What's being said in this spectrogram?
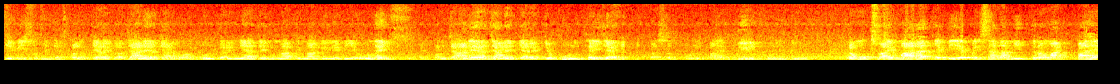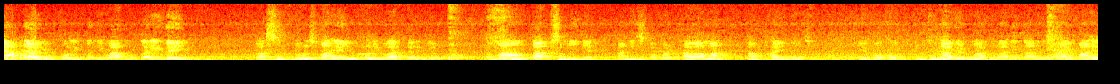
કેવી સુવિધા છે? ભલે ક્યારેક અજાણે અજાણે ભૂલ કરી ત્યાં જઈને માફી માગી લેવી એવું નહીં. પણ જાણે અજાણે ક્યારેક જો ભૂલ થઈ જાય તો સત્પુરુષ પાસે દિલ ખોલી દેવું. પ્રમુખ સ્વામી મહારાજ કે બે પૈસાના મિત્ર પાસે આપણે હયું ખોલી બધી વાતો કરી દઈ. તો આ સત્પુરુષ પાસે હયું ખોલી વાત કરી દો તમામ તાપ સમી જાય. આ નિષ્કપટ થવામાં આ ફાયદો છે. એક વખત જુનાગઢમાં ગુણાદિતાનું સાંઈ પાસે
